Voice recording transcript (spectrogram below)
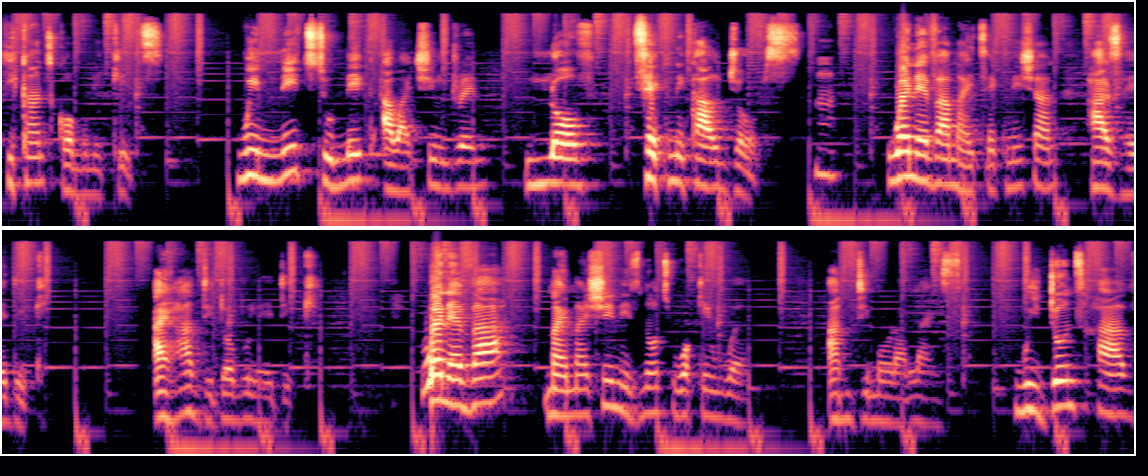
he can't communicate. We need to make our children love technical jobs. Hmm. Whenever my technician has headache, I have the double headache. Whenever my machine is not working well, I'm demoralized. We don't have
